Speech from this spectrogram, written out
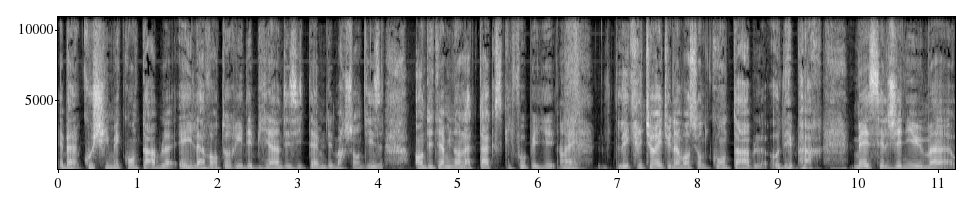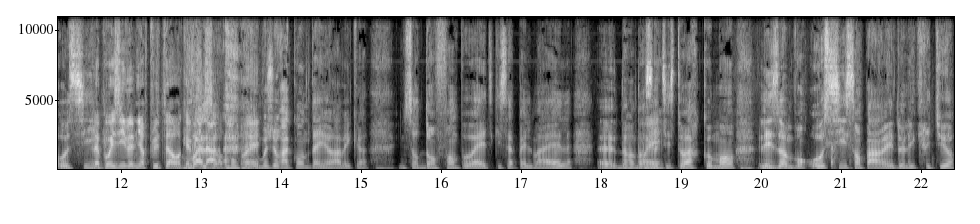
Eh ben, Kushim est comptable et il inventorie des biens, des items, des marchandises, en déterminant la taxe qu'il faut payer. Ouais. L'écriture est une invention de comptable au départ, mais c'est le génie humain aussi. La poésie va venir plus tard en quelque voilà. sorte. Ouais. Moi je raconte d'ailleurs avec un, une sorte d'enfant poète qui s'appelle Maël euh, dans, dans ouais. cette histoire comment les hommes vont aussi s'emparer de l'écriture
